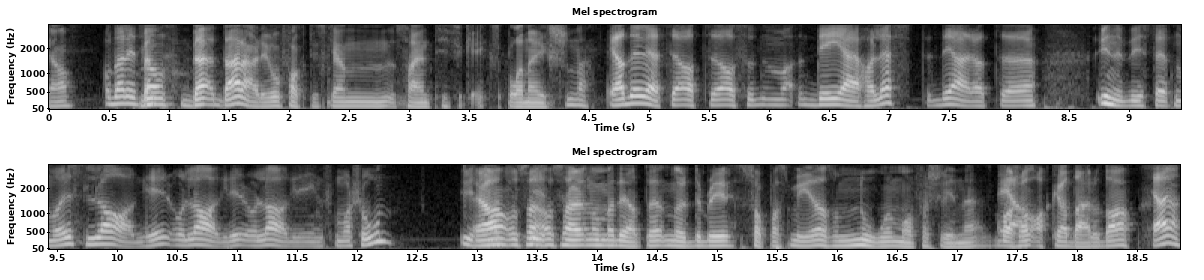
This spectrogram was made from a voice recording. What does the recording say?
Ja, Og det er litt Men sånn der, der er det jo faktisk en scientific explanation, da. Ja, det vet jeg at altså, Det jeg har lest, det er at uh, underbevisstheten vår lagrer og lagrer og lagrer informasjon. Ja, og så og så er det noe med det at når det blir såpass mye, da, så noe må forsvinne. Bare Ja. sånn akkurat der og da. Ja, ja.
